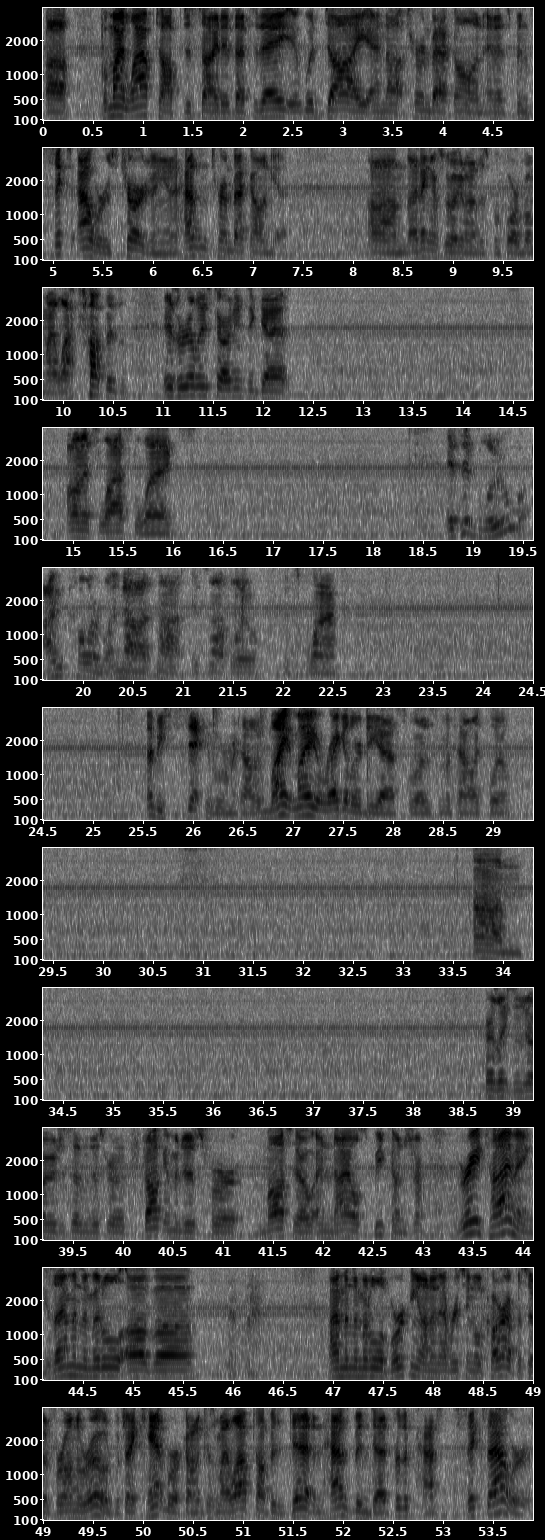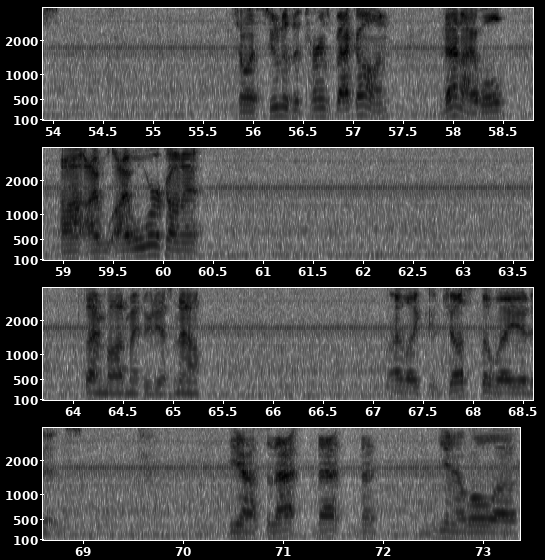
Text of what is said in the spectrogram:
Uh, but my laptop decided that today it would die and not turn back on, and it's been six hours charging, and it hasn't turned back on yet. Um, I think I've spoken about this before, but my laptop is is really starting to get on its last legs. Is it blue? I'm colorblind. No, it's not. It's not blue. It's black. That'd be sick if it were metallic. My my regular DS was metallic blue. Um. Here's and Jogo just said in the Discord stock images for Motto and Nile Speedcon. Great timing, because I'm in the middle of uh, I'm in the middle of working on an every single car episode for On the Road, which I can't work on because my laptop is dead and has been dead for the past six hours. So as soon as it turns back on, then I will, uh, I, I will work on it. Did I mod my 3DS? now? I like it just the way it is. Yeah, so that, that, that, you know, will, uh,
